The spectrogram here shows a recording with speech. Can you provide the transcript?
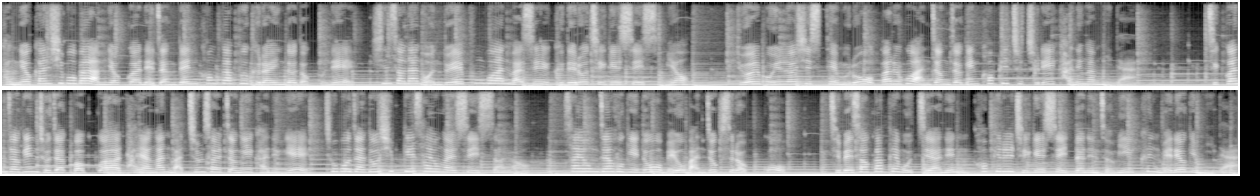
강력한 15바 압력과 내장된 컴카프 그라인더 덕분에 신선한 원두의 풍부한 맛을 그대로 즐길 수 있으며 듀얼 보일러 시스템으로 빠르고 안정적인 커피 추출이 가능합니다. 직관적인 조작법과 다양한 맞춤 설정이 가능해 초보자도 쉽게 사용할 수 있어요. 사용자 후기도 매우 만족스럽고 집에서 카페 못지않은 커피를 즐길 수 있다는 점이 큰 매력입니다.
